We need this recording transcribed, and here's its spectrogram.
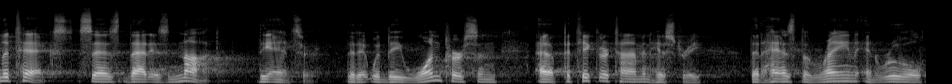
the text says that is not the answer, that it would be one person at a particular time in history that has the reign and rule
